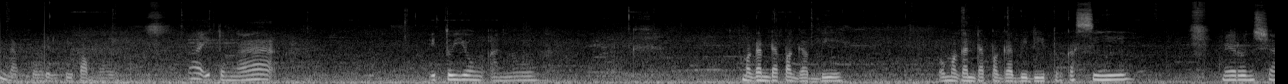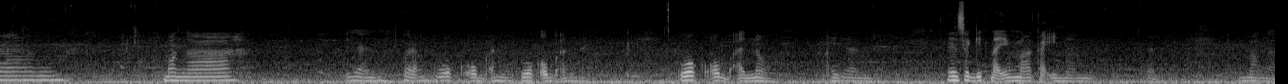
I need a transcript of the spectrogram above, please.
Ay, nako. Selfie pa mo. Ah, ito nga. Ito yung ano, maganda pag gabi. O maganda pag gabi dito kasi meron siyang mga ayan, parang walk of ano, walk of ano. Walk of ano. Ayan. Ayan sa gitna yung mga kainan. Ayan. Mga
